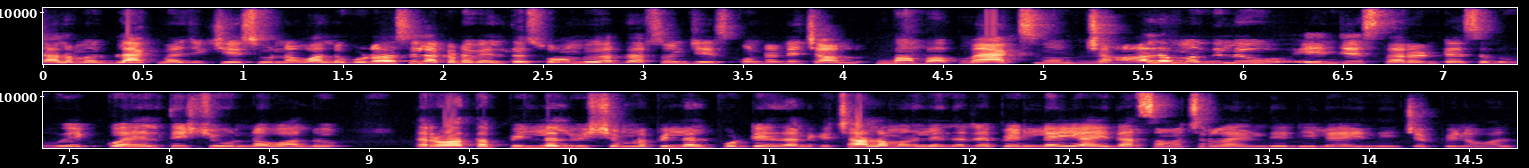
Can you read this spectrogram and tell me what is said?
చాలా మంది బ్లాక్ మ్యాజిక్ చేసి ఉన్న వాళ్ళు కూడా అసలు అక్కడ వెళ్తే స్వామి వారి దర్శనం చేసుకుంటేనే చాలు. మాక్సిమం. చాలా మందిలో ఏం చేస్తారంటే అసలు ఎక్కువ హెల్త్ ఇష్యూ ఉన్న వాళ్ళు తర్వాత పిల్లల విషయంలో పిల్లలు పుట్టేదానికి చాలా మంది ఏంటంటే పెళ్ళి అయ్యి ఐదారు సంవత్సరాలు అయింది డిలే అయింది అని చెప్పిన వాళ్ళు.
